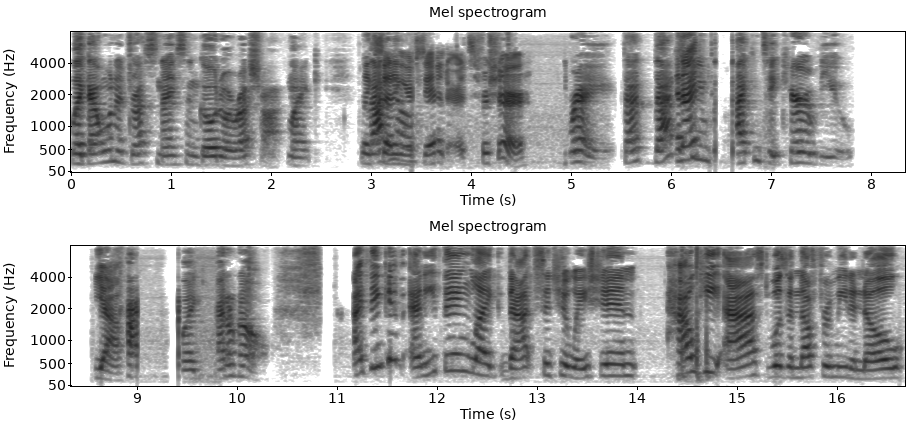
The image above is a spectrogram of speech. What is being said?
like I want to dress nice and go to a restaurant. Like like setting your standards for sure. Right. That that And I- seems like I can take care of you. Yeah. Like I don't know. I think if anything, like that situation, how he asked was enough for me to know,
